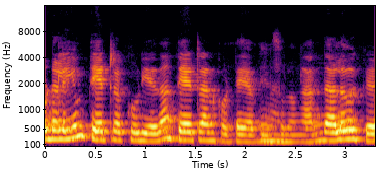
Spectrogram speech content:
உடலையும் தேற்றக்கூடியதான் தேற்றான் கொட்டை அப்படின்னு சொல்லுவாங்க. அந்த அளவுக்கு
